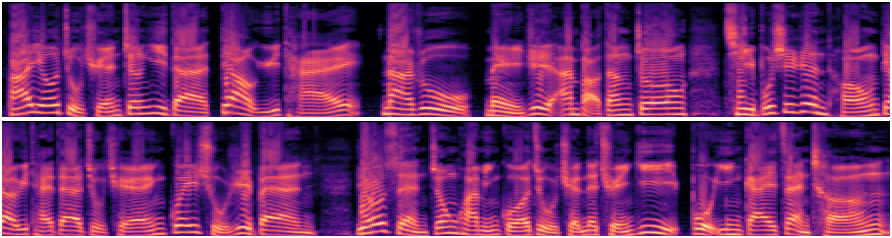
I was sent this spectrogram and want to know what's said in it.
把有主权争议的钓鱼台纳入美日安保当中，岂不是认同钓鱼台的主权归属日本，有损中华民国主权的权益，不应该赞成。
